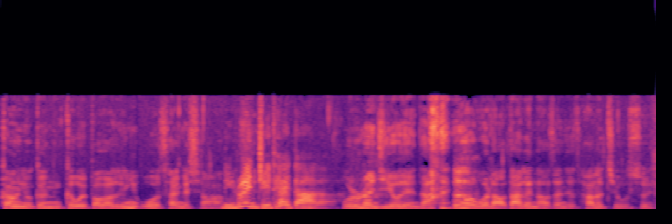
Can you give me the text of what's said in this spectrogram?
刚刚有跟各位报告说，因为我有三个小孩，你 range 太大了。我的 range 有点大，因为我老大跟老三就差了九岁了。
